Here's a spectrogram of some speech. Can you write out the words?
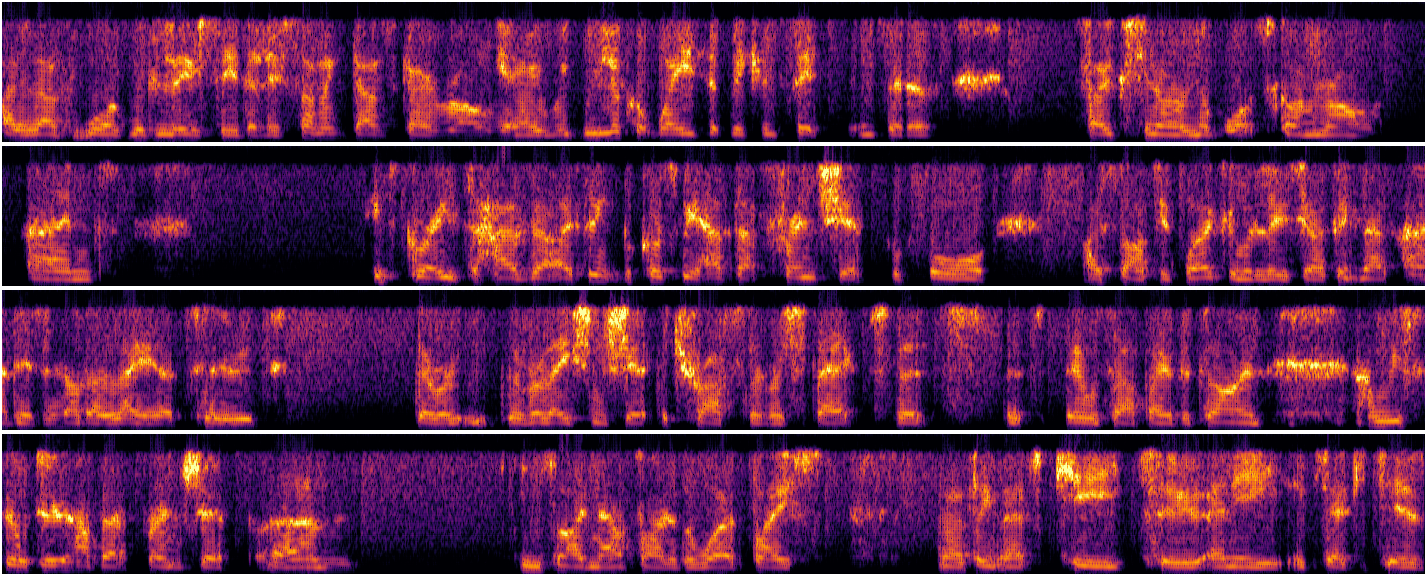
I love what with Lucy that if something does go wrong, you know, we, we look at ways that we can fix instead of focusing on what's gone wrong. And it's great to have that. I think because we had that friendship before I started working with Lucy, I think that added another layer to the, the relationship, the trust, the respect that's, that's built up over time. And we still do have that friendship um, inside and outside of the workplace. And I think that's key to any executive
